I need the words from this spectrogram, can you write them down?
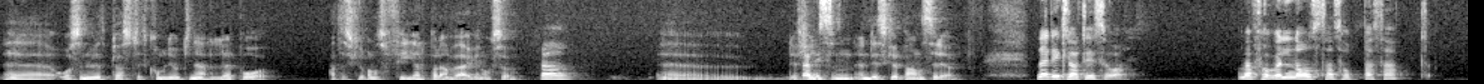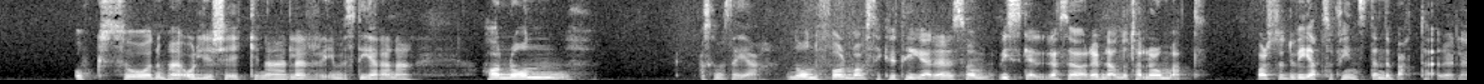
Eh, och så nu vet plötsligt kommer ni och gnäller på att det skulle vara något fel på den vägen också. Ja. Eh, det ja, finns en, en diskrepans i det. Nej, det är klart det är så. Man får väl någonstans hoppas att också de här oljeshejkerna eller investerarna har någon, vad ska man säga, någon form av sekreterare som viskar i deras öra ibland och talar om att bara så du vet så finns det en debatt här. Eller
